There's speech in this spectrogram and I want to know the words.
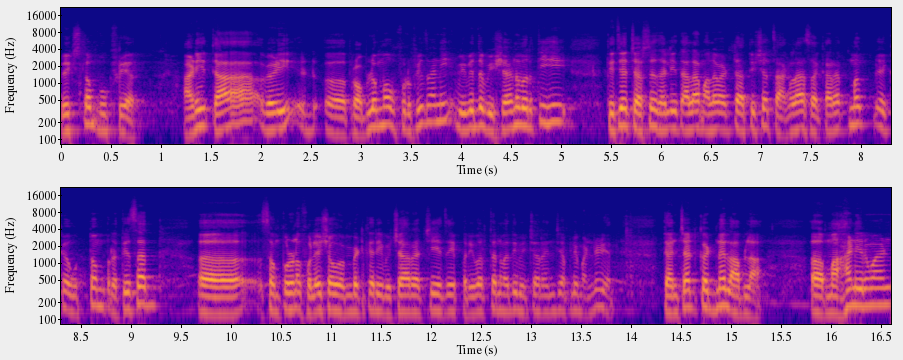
विक्स्टम बुक फेअर आणि त्यावेळी प्रॉब्लेम ऑफ रुफीज आणि विविध विषयांवरतीही तिथे चर्चा झाली. त्याला मला वाटतं अतिशय चांगला सकारात्मक एक उत्तम प्रतिसाद संपूर्ण फुलेशाहू आंबेडकरी विचाराचे जे परिवर्तनवादी विचारांची आपली मंडळी आहेत त्यांच्याकडनं लाभला. महानिर्माण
